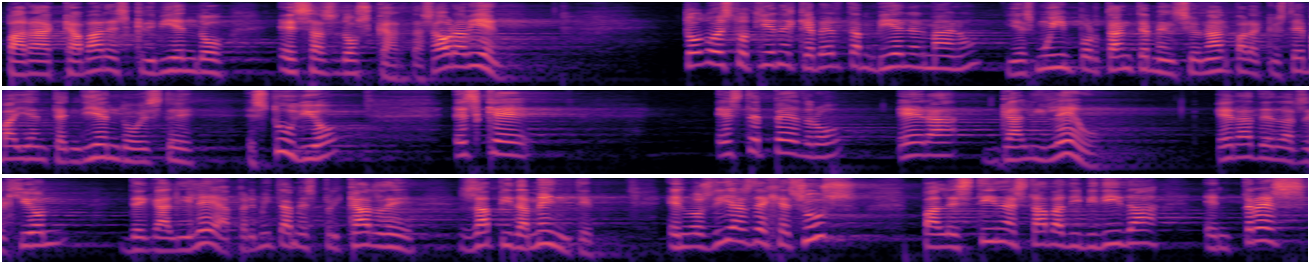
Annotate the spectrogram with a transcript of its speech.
para acabar escribiendo esas dos cartas. Ahora bien, todo esto tiene que ver también, hermano, y es muy importante mencionar para que usted vaya entendiendo este estudio, es que este Pedro era Galileo, era de la región de Galilea. Permítame explicarle rápidamente. En los días de Jesús, Palestina estaba dividida en tres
